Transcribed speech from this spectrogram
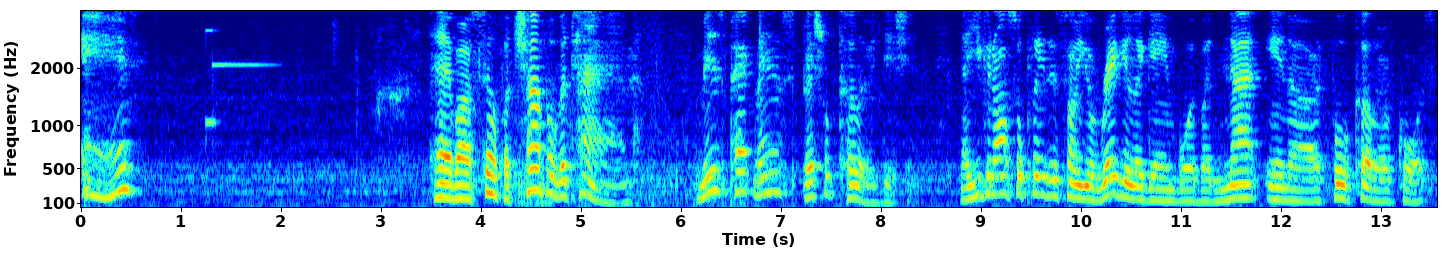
and have ourselves a chomp of a time. Ms. Pac-Man Special Color Edition. Now you can also play this on your regular Game Boy, but not in uh, full color, of course.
